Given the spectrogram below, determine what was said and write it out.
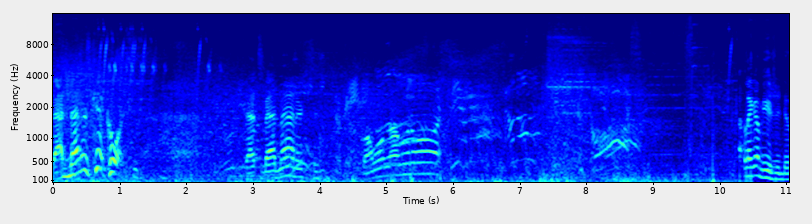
Bad manners kick course. That's bad manners. Come on, come on. Like I'm usually doing.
